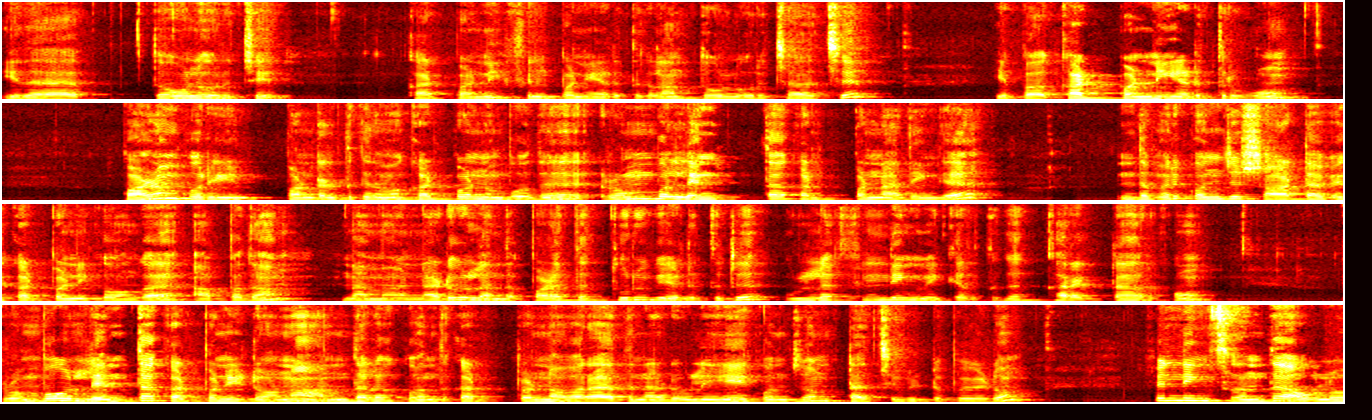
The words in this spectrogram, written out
இதை தோல் உரித்து கட் பண்ணி ஃபில் பண்ணி எடுத்துக்கலாம். தோல் உரிச்சாச்சு. இப்போ கட் பண்ணி எடுத்துருவோம். பழம் பொறி பண்ணுறதுக்கு நம்ம கட் பண்ணும்போது ரொம்ப லென்த்தாக கட் பண்ணாதீங்க. இந்த மாதிரி கொஞ்சம் ஷார்ட்டாகவே கட் பண்ணிக்கோங்க. அப்போ தான் நம்ம நடுவில் அந்த பழத்தை துருவி எடுத்துகிட்டு உள்ளே ஃபில்லிங் வைக்கிறதுக்கு கரெக்டாக இருக்கும். ரொம்ப லென்த்தாக கட் பண்ணிட்டோன்னா அந்தளவுக்கு வந்து கட் பண்ண வராது. நடுவுலையே கொஞ்சம் டச்சு விட்டு போயிடும். ஃபில்லிங்ஸ் வந்து அவ்வளோ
